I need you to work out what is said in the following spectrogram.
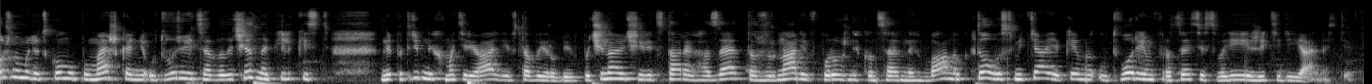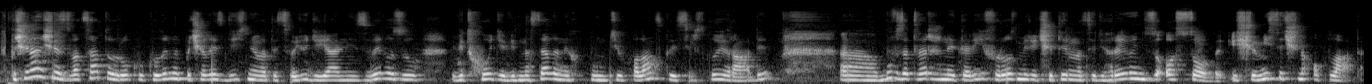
Кожному людському помешканні утворюється величезна кількість непотрібних матеріалів та виробів, починаючи від старих газет та журналів, порожніх консервних банок, того сміття, яке ми утворюємо в процесі своєї життєдіяльності. Починаючи з 2020 року, коли ми почали здійснювати свою діяльність з вивозу відходів від населених пунктів Паланської сільської ради. Е, Був затверджений тариф у розмірі 14 гривень з особи і щомісячна оплата.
